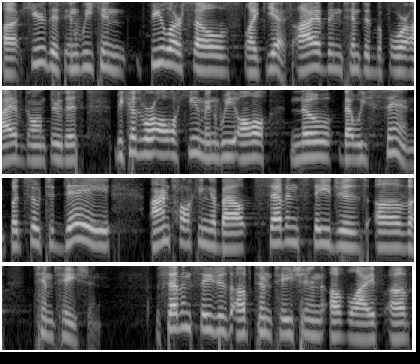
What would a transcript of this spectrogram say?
uh, hear this and we can feel ourselves like, yes, I have been tempted before, I have gone through this because we're all human. We all know that we sin. But so today, I'm talking about seven stages of temptation the seven stages of temptation of life of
